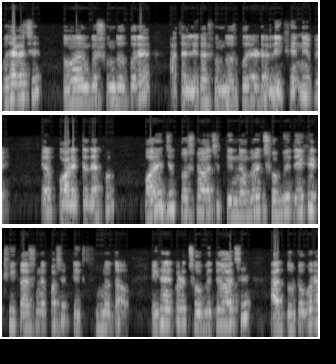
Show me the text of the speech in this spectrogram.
বোঝা গেছে? তোমরা আমাকে সুন্দর করে হাতের লেখা সুন্দর করে এটা লিখে নেবে। এবার পরেরটা দেখো। পরের যে প্রশ্ন আছে, তিন নম্বরের ছবি দেখে ঠিক আসনের পাশে টিক চিহ্ন দাও। এখানে একটা ছবি দেওয়া আছে আর দুটো করে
